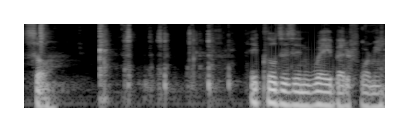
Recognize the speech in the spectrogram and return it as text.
So it closes in way better for me.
